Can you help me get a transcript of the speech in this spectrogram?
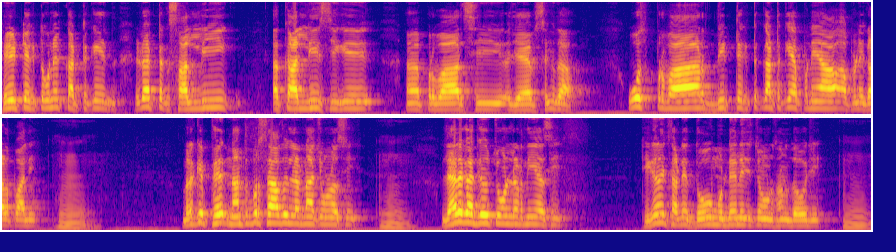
ਫਿਰ ਟਿਕਟ ਉਹਨੇ ਕੱਟ ਕੇ ਜਿਹੜਾ ਟਕਸਾਲੀ ਅਕਾਲੀ ਸੀਗੇ ਪਰਿਵਾਰ ਸੀ ਅਜੈਬ ਸਿੰਘ ਦਾ ਉਸ ਪਰਿਵਾਰ ਦੀ ਟਿਕਟ ਕੱਟ ਕੇ ਆਪਣੇ ਆ ਆਪਣੇ ਗਲ ਪਾ ਲਈ। ਹੂੰ। ਮਤਲਬ ਕਿ ਫਿਰ ਅਨੰਦਪੁਰ ਸਾਹਿਬ ਤੋਂ ਲੜਨਾ ਚੋਣ ਅਸੀਂ ਹੂੰ ਲਹਿਰ ਅੱਗੇ ਚੋਣ ਲੜਨੀ ਆ ਅਸੀਂ ਠੀਕ ਹੈ ਨਾ ਸਾਡੇ ਦੋ ਮੁੰਡੇ ਨੇ ਜੀ ਚੋਣ ਸਾਨੂੰ ਦਿਓ ਜੀ। ਹੂੰ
